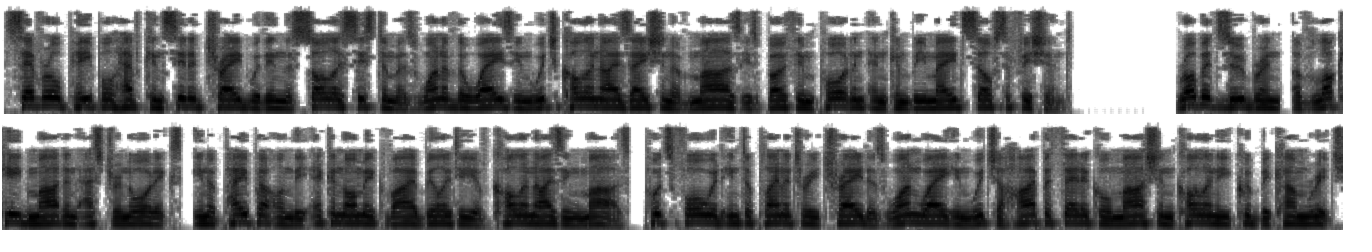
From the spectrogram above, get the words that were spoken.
Several people have considered trade within the Solar System as one of the ways in which colonization of Mars is both important and can be made self-sufficient. Robert Zubrin, of Lockheed Martin Astronautics, in a paper on the economic viability of colonizing Mars, puts forward interplanetary trade as one way in which a hypothetical Martian colony could become rich,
